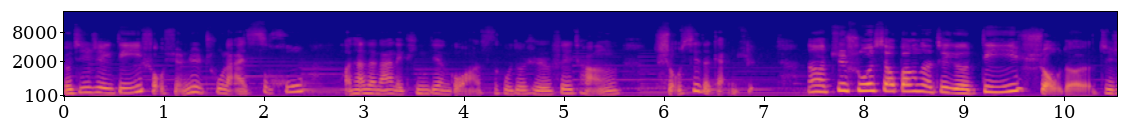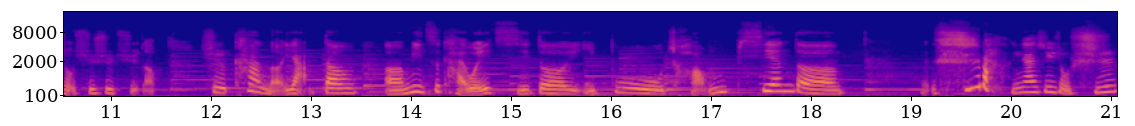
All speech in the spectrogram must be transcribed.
尤其是这个第一首旋律出来，似乎好像在哪里听见过啊，似乎就是非常熟悉的感觉。那据说肖邦的这个第一首的这首叙事曲呢，是看了亚当呃密兹凯维奇的一部长篇的诗吧，应该是一首诗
